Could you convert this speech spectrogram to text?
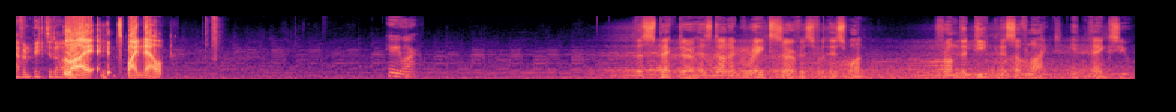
haven't picked it up. Lie, it's fine now. Here you are. The Spectre has done a great service for this one. From the deepness of light, it thanks you.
